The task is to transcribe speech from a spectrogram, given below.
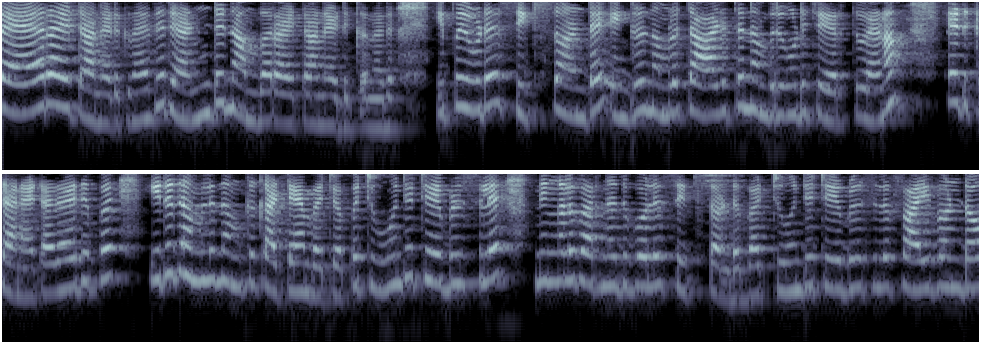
പെയറായിട്ടാണ് എടുക്കുന്നത്. അതായത് രണ്ട് നമ്പറായിട്ടാണ് എടുക്കുന്നത്. ഇപ്പോൾ ഇവിടെ സിക്സ് ഉണ്ട് എങ്കിൽ നമ്മൾ താഴത്തെ നമ്പറും കൂടി ചേർത്ത് വേണം എടുക്കാനായിട്ട്. അതായത് ഇപ്പോൾ ഇത് തമ്മിൽ നമുക്ക് കട്ട് ചെയ്യാൻ പറ്റും. അപ്പോൾ ടുവിന്റെ ടേബിൾസിൽ നിങ്ങൾ പറഞ്ഞതുപോലെ സിക്സ് ഉണ്ട്. ബട്ട് ടുവിന്റെ ടേബിൾസിൽ ഫൈവ് ഉണ്ടോ?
